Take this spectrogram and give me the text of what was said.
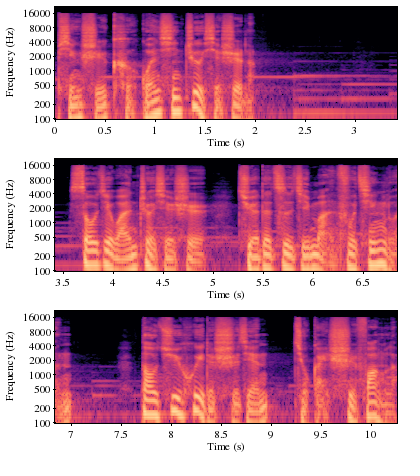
平时可关心这些事了。搜集完这些事，觉得自己满腹经纶，到聚会的时间就该释放了。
